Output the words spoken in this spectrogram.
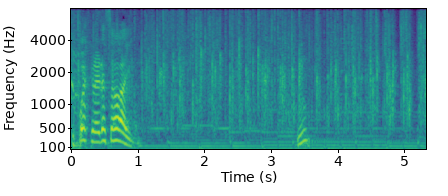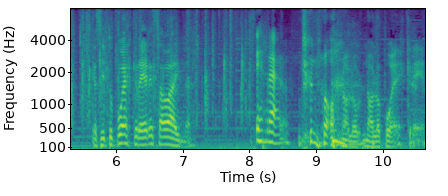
¿Tú puedes creer esa vaina? ¿Mm? Que si tú puedes creer esa vaina. Es raro. no, no lo, no lo puedes creer.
